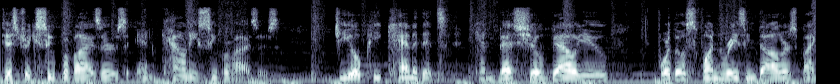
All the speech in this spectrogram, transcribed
district supervisors, and county supervisors. GOP candidates can best show value for those fundraising dollars by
